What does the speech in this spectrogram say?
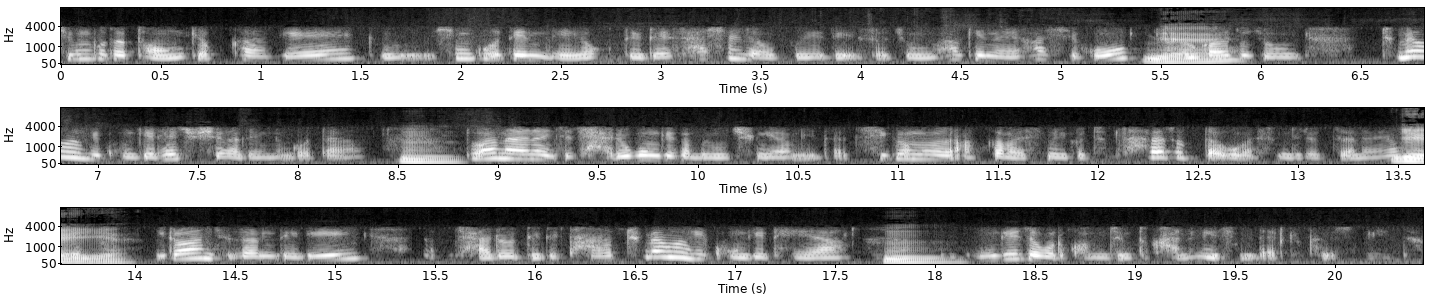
지금보다 더 엄격하게 그 신고된 내역들의 사실 여부에 대해서 좀 확인을 하시고 네. 결과도 좀 투명하게 공개를 해주셔야 되는 거다. 음. 또 하나는 이제 자료 공개가 매우 중요합니다. 지금은 아까 말씀드린 것처럼 사라졌다고 말씀드렸잖아요. 예, 예. 이러한 재산들이 자료들이 다 투명하게 공개돼야 음. 공개적으로 검증도 가능해진다 이렇게 보여집니다.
